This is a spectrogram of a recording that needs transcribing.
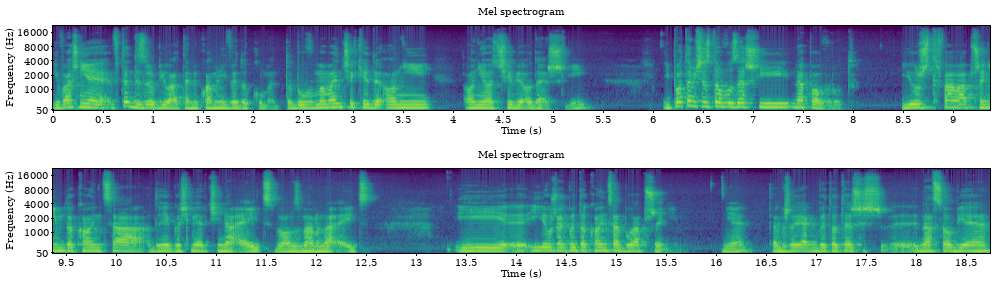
I właśnie wtedy zrobiła ten kłamliwy dokument. To był w momencie, kiedy oni, oni od siebie odeszli. I potem się znowu zeszli na powrót już trwała przy nim do końca, do jego śmierci na AIDS, bo on zmarł na AIDS i, i już jakby do końca była przy nim, nie? Także jakby to też y, na sobie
